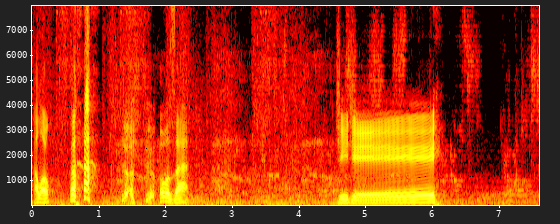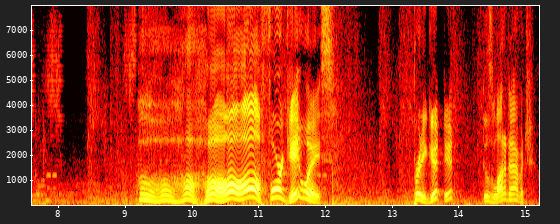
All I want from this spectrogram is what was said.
Hello. what was that? GG. Oh, oh, oh, oh, oh, four gateways. Pretty good, dude. Does a lot of damage.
